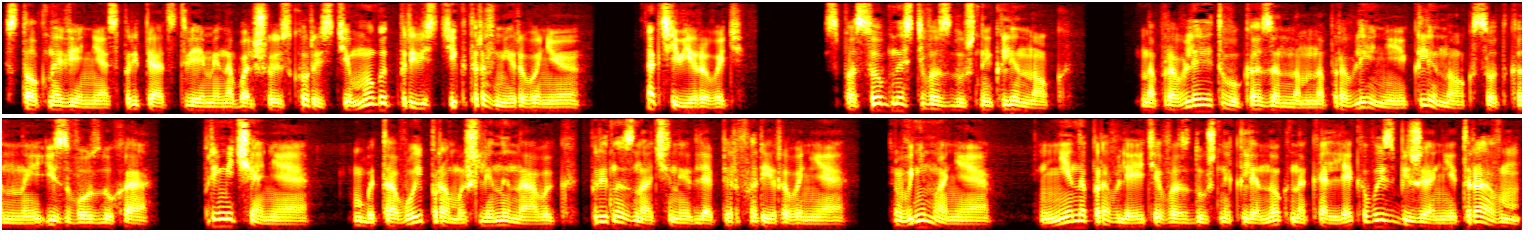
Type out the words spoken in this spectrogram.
Столкновения с препятствиями на большой скорости могут привести к травмированию. Активировать. Способность «Воздушный клинок». Направляет в указанном направлении клинок, сотканный из воздуха. Примечание. Бытовой промышленный навык, предназначенный для перфорирования. Внимание! Не направляйте воздушный клинок на коллег в избежании травм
